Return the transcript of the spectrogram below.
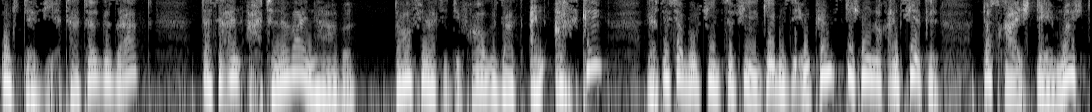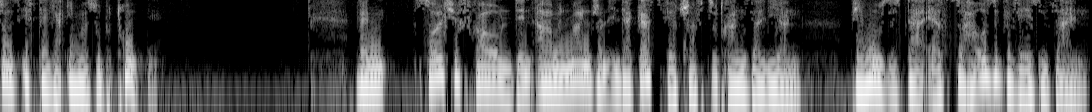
Und der Wirt hatte gesagt, dass er ein Achtel Wein habe. Daraufhin hatte die Frau gesagt, ein Achtel? Das ist ja wohl viel zu viel. Geben Sie ihm künftig nur noch ein Viertel. Das reicht dem nicht, sonst ist er ja immer so betrunken. Wenn solche Frauen den armen Mann schon in der Gastwirtschaft so drangsalieren, wie muss es da erst zu Hause gewesen sein?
